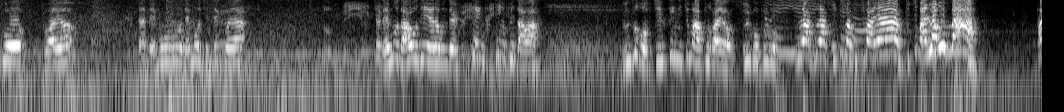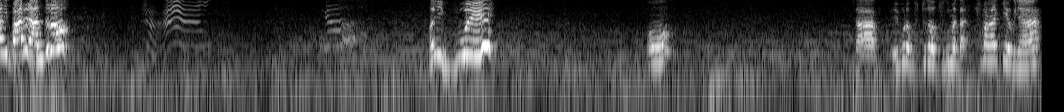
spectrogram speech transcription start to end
좋고 좋아요. 자 네모 네모 집 될 거야. 자 네모 나오세요 여러분들. 흑탱 흑탱 옆에 나와. 눈썹 없지? 흑탱님 좀 앞으로 가요. 불고 불고. 으악 으악 붙지마 붙지마. 야 붙지 말라고 임마! 아니 말을 안 들어? 아니 뭐해? 어? 자 일부러 붙어서 죽으면 나, 추방할게요 그냥.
